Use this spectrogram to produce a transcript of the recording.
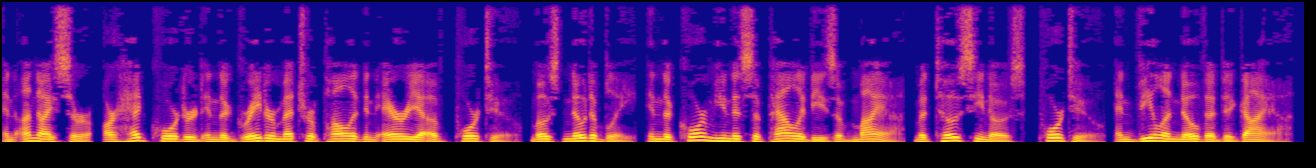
and Unicer, are headquartered in the greater metropolitan area of Porto, most notably, in the core municipalities of Maia, Matosinhos, Porto, and Vila Nova de Gaia. Gaia.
